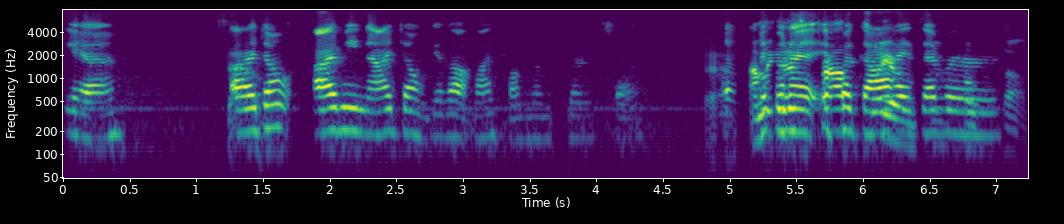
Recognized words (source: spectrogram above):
yeah. So, I don't. I mean, I don't give out my phone number, so when that's I- if a guy is ever- rule of thumb.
